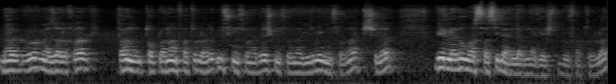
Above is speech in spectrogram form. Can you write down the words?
Bu mezarlıklardan toplanan faturaları 3 gün sonra, 5 gün sonra, 20 gün sonra kişiler birilerinin vasıtasıyla ellerine geçti bu faturalar.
